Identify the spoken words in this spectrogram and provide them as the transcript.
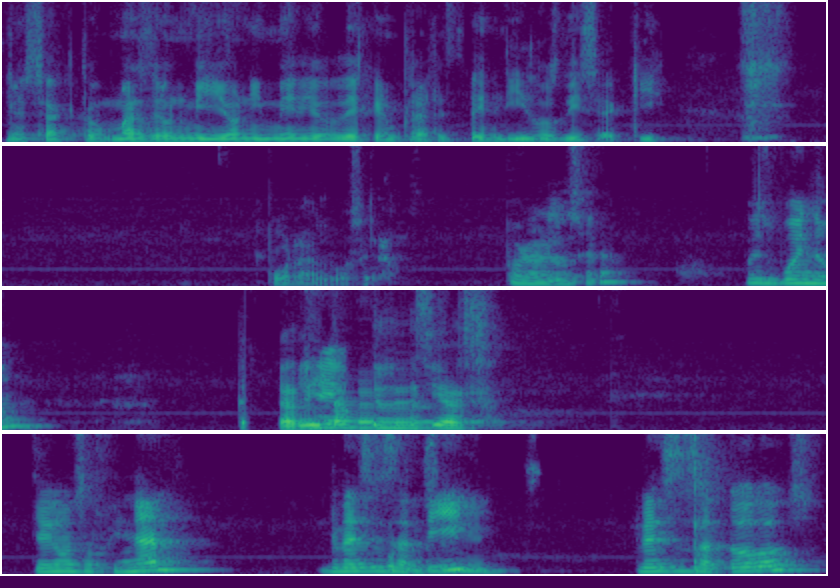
Exacto, más de un millón y medio de ejemplares vendidos, dice aquí. Por algo será. Por algo será. Pues bueno. Carlita, muchas gracias. Llegamos al final. Gracias a ti. Gracias a todos.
